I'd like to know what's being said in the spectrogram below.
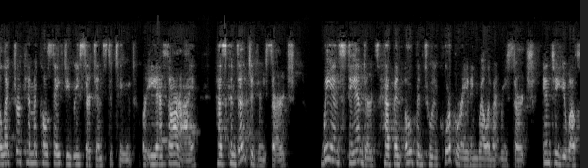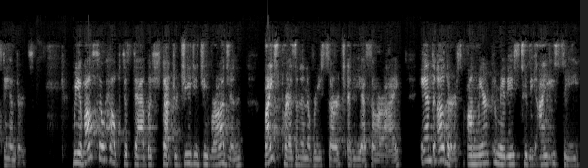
Electrochemical Safety Research Institute, or ESRI, has conducted research, we in standards have been open to incorporating relevant research into UL standards. We have also helped establish Dr. Judy Jeevarajan, Vice President of Research at ESRI, and others on mirror committees to the IEC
